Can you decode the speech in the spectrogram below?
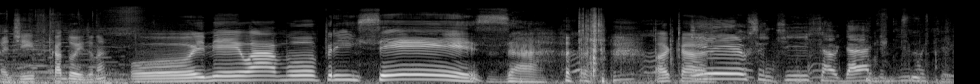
É de ficar doido, né? Oi, meu amor, princesa! Ó, cara. Eu senti saudade de você.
